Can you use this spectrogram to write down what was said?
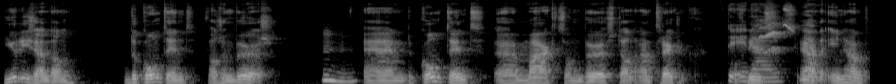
Jullie zijn dan de content van zo'n beurs. Mm -hmm. En de content maakt zo'n beurs dan aantrekkelijk. De inhoud. Ja, ja, de inhoud.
